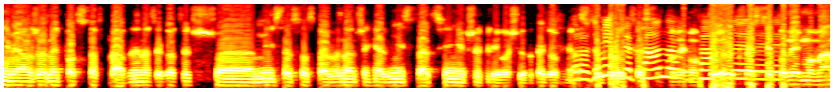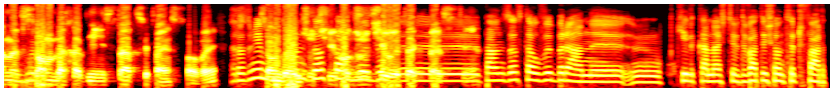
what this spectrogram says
nie miała żadnych podstaw prawnych, dlatego też e, Ministerstwo Spraw Wewnętrznych i Administracji nie przychyliło się do tego wniosku. rozumiem, że pan, podejmow- pan... Były kwestie podejmowane w sądach administracji państwowej. Rozumiem, Sądy że pan odrzuci, został odrzuciły te kwestie. Pan został wybrany y, kilkanaście w 2004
